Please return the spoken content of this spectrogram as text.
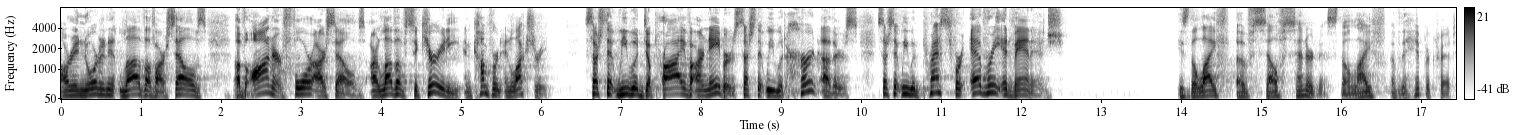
our inordinate love of ourselves, of honor for ourselves, our love of security and comfort and luxury, such that we would deprive our neighbors, such that we would hurt others, such that we would press for every advantage, is the life of self centeredness, the life of the hypocrite,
